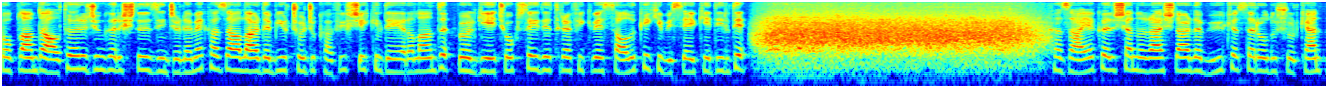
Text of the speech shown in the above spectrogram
Toplamda 6 aracın karıştığı zincirleme kazalarda bir çocuk hafif şekilde yaralandı. Bölgeye çok sayıda trafik ve sağlık ekibi sevk edildi. Kazaya karışan araçlarda büyük hasar oluşurken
